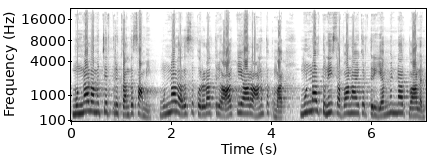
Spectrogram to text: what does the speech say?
முன்னாள் அமைச்சர் திரு கந்தசாமி முன்னாள் அரசு கொறடா திரு ஆர் கே ஆர் ஆனந்தகுமார் முன்னாள் துணை சபாநாயகர் திரு எம் என் ஆர் பாலன்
